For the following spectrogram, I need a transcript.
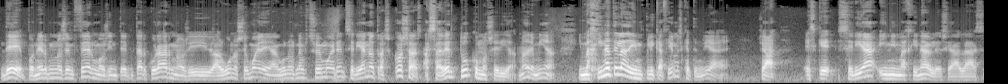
de ponernos enfermos, intentar curarnos y algunos se mueren, algunos no se mueren, serían otras cosas. A saber tú cómo sería. Madre mía. Imagínate la de implicaciones que tendría, ¿eh? O sea, es que sería inimaginable, o sea, las,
